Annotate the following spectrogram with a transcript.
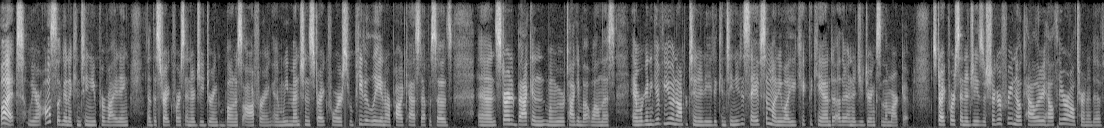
But we are also going to continue providing uh, the Strikeforce Energy Drink bonus offering. And we mentioned Strikeforce repeatedly in our podcast episodes and started back in when we were talking about wellness. And we're going to give you an opportunity to continue to save some money while you kick the can to other energy drinks in the market. Strikeforce Energy is a sugar free, no calorie, healthier alternative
